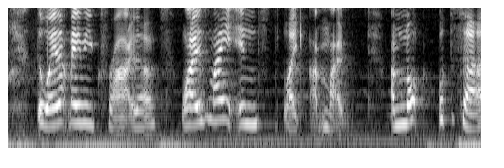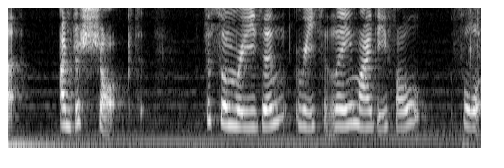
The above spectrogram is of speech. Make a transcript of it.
no. the way that made me cry though. Why is my inst like uh, my I'm not upset. I'm just shocked. For some reason, recently my default for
